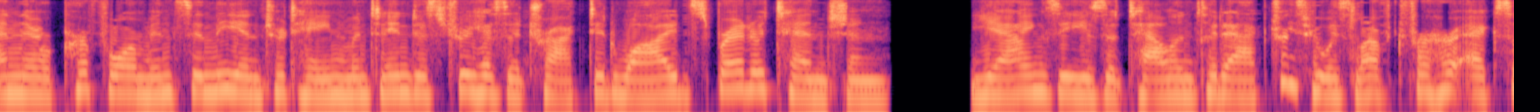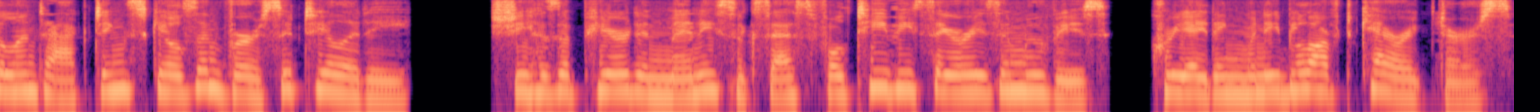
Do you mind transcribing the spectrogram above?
and their performance in the entertainment industry has attracted widespread attention. Yang Zi is a talented actress who is loved for her excellent acting skills and versatility. She has appeared in many successful TV series and movies, creating many beloved characters.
